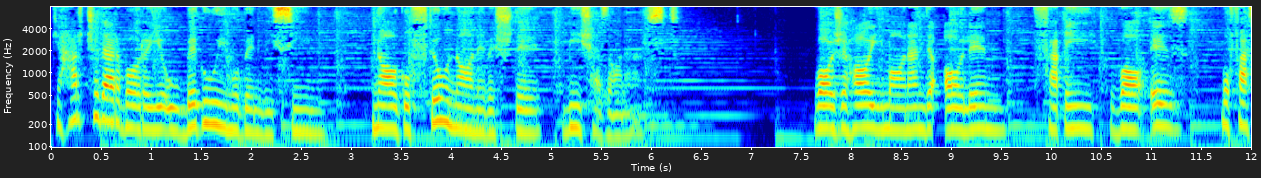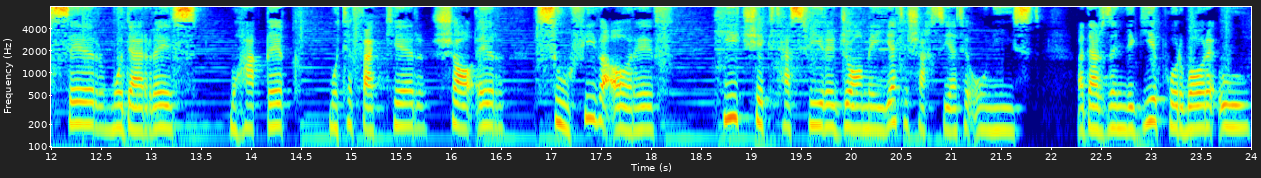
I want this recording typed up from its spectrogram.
که هرچه درباره او بگوییم و بنویسیم ناگفته و نانوشته بیش از آن است. واژههایی مانند عالم، فقیه، واعظ، مفسر، مدرس، محقق، متفکر، شاعر، صوفی و عارف هیچ یک تصویر جامعیت شخصیت او نیست و در زندگی پربار او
